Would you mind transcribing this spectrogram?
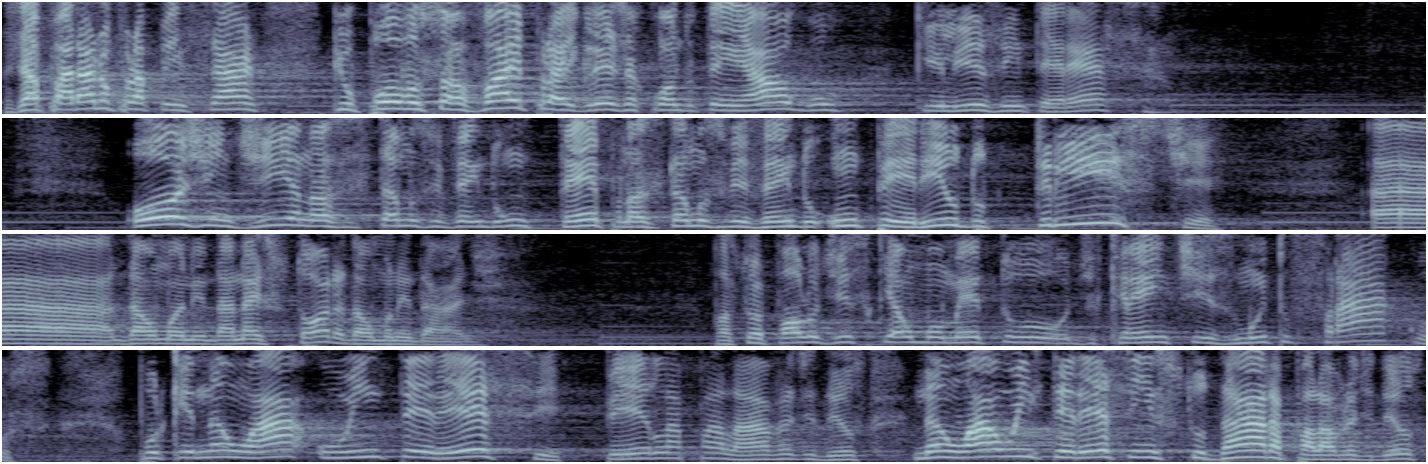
Já pararam para pensar que o povo só vai para a igreja quando tem algo que lhes interessa? Hoje em dia nós estamos vivendo um tempo, nós estamos vivendo um período triste ah, da humanidade, na história da humanidade. O pastor Paulo diz que é um momento de crentes muito fracos, porque não há o interesse pela palavra de Deus, não há o interesse em estudar a palavra de Deus,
